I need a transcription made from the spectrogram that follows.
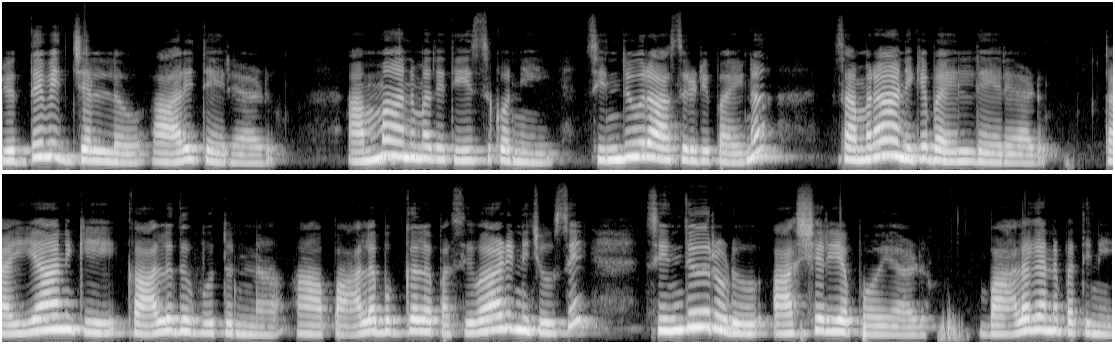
యుద్ధ విద్యల్లో ఆరితేరాడు. అమ్మ అనుమతి తీసుకొని సింధూరాసురుడి పైన సమరానికి బయలుదేరాడు. కయ్యానికి కాలు దువ్వుతున్న ఆ పాలబుగ్గల పసివాడిని చూసి సింధూరుడు ఆశ్చర్యపోయాడు. బాలగణపతిని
